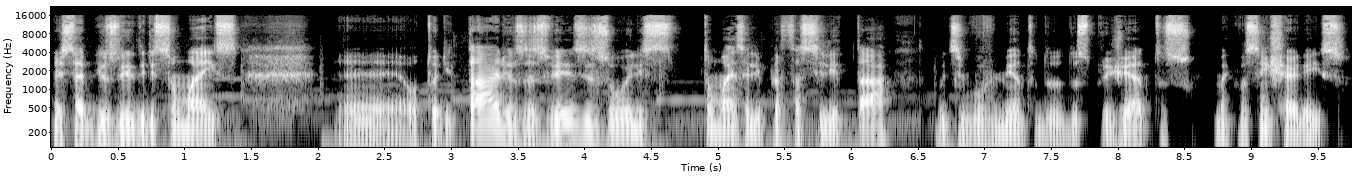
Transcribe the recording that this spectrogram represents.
Percebe que os líderes são mais é, autoritários às vezes, ou eles estão mais ali para facilitar o desenvolvimento do, dos projetos? Como é que você enxerga isso?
